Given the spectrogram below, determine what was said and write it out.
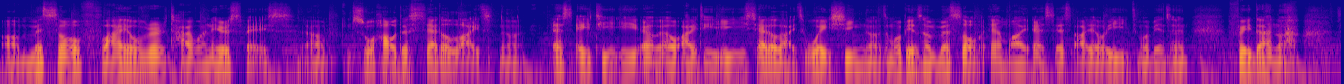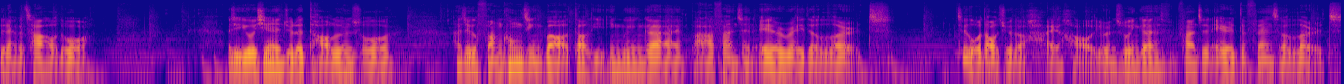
啊，missile fly over Taiwan airspace 啊，说好的 satellite 呢？S A T E L L I T E satellite 卫星呢？怎么变成 missile M I S S I L E？怎么变成飞弹了？这两个差好多。而且有一些人觉得讨论说，它这个防空警报到底应不应该把它翻成 air raid alert？这个我倒觉得还好，有人说应该翻译成 Air Defense Alert，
